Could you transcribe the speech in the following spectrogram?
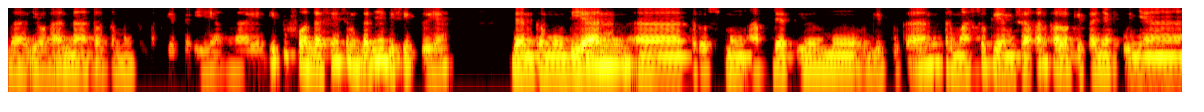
Mbak Yohana atau teman-teman GPI yang lain itu fondasinya sebenarnya di situ ya. Dan kemudian uh, terus mengupdate ilmu gitu kan termasuk ya misalkan kalau kitanya punya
